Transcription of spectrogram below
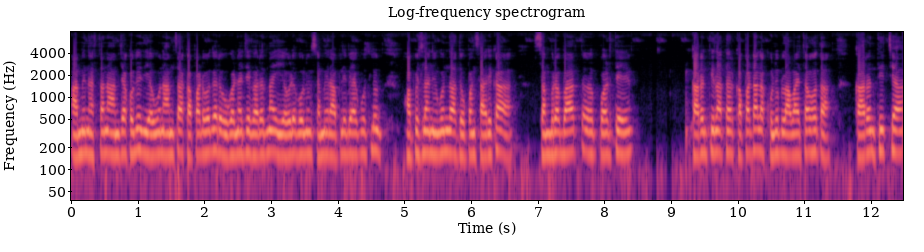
आम्ही नसताना आमच्या खोलीत येऊन आमचा कपाट वगैरे उघडण्याची गरज नाही. एवढे बोलून समीर आपली बॅग उचलून ऑफिसला निघून जातो. पण सारिका संभ्रमात पडते कारण तिला तर कपाटाला कुलूप लावायचा होता. कारण तिच्या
